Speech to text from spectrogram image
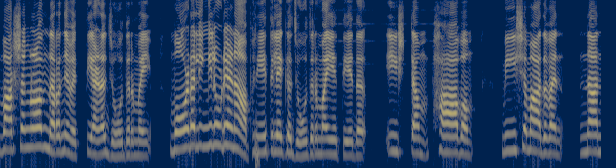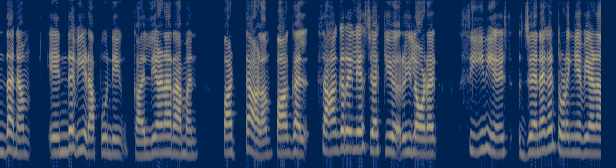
വർഷങ്ങളോളം നിറഞ്ഞ വ്യക്തിയാണ് ജ്യോതിർമയി. മോഡലിംഗിലൂടെയാണ് അഭിനയത്തിലേക്ക് ജ്യോതിർമയി എത്തിയത്. ഇഷ്ടം ഭാവം മീശമാധവൻ നന്ദനം എന്റെ വീട് അപ്പൂന്റെയും കല്യാണരാമൻ പട്ടാളം പകൽ സാഗറിലെ ജാക്കി റീലോഡഡ് സീനിയേഴ്സ് ജനകൻ തുടങ്ങിയവയാണ്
